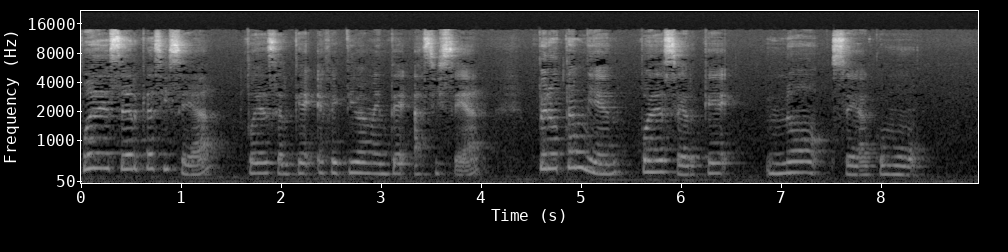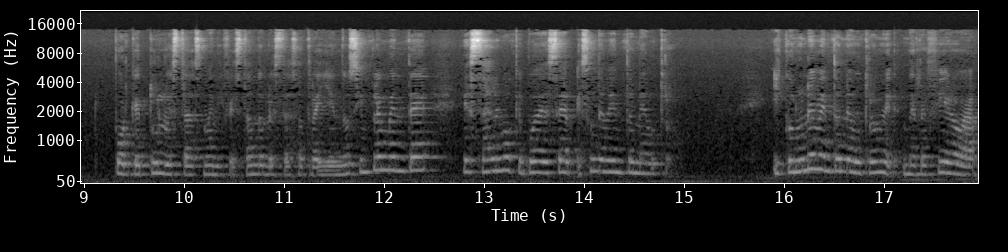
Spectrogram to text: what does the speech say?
Puede ser que así sea, puede ser que efectivamente así sea, pero también puede ser que no sea como porque tú lo estás manifestando, lo estás atrayendo, simplemente es algo que puede ser, es un evento neutro. Y con un evento neutro me, me refiero a,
